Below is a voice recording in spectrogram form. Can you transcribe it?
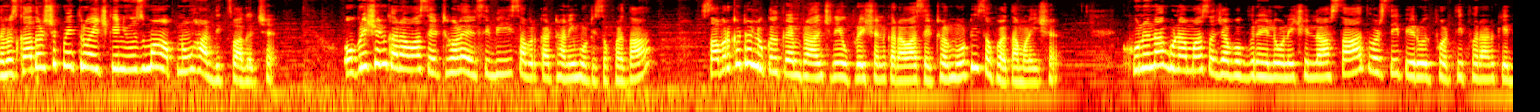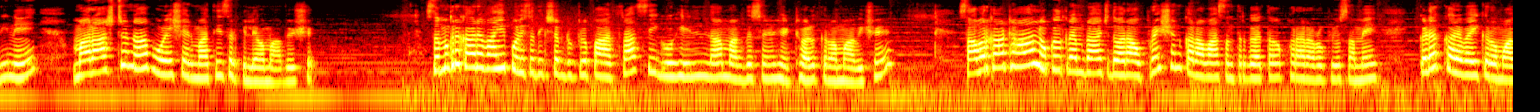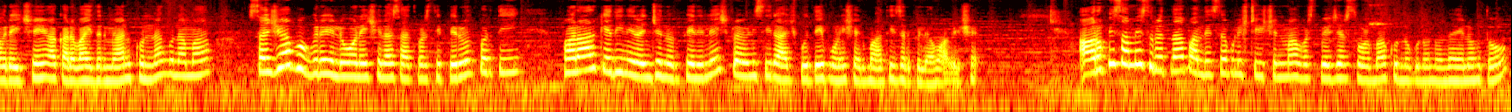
નમસ્કાર દર્શક મિત્રો એચકે ન્યૂઝમાં આપનું હાર્દિક સ્વાગત છે. ઓપરેશન કરાવાસ હેઠળ એલસીબી સાબરકાંઠાની મોટી સફળતા, સાબરકાંઠા લોકલ ક્રાઇમ બ્રાન્ચને ઓપરેશન કરાવાસ હેઠળ મોટી સફળતા મળી છે. ખૂનના ગુનામાં સજા ભોગવી રહેલો અને છેલ્લા સાત વર્ષથી પેરોલ ફરતી ફરાર કેદીને મહારાષ્ટ્રના પુણે શહેરમાંથી ઝડપી લેવામાં આવ્યો છે. સમગ્ર કાર્યવાહી પોલીસ અધિક્ષક ડોક્ટર પાર્થરાજસિંહ ગોહિલના માર્ગદર્શન હેઠળ કરવામાં આવી છે. સાબરકાંઠા લોકલ ક્રાઇમ બ્રાન્ચ દ્વારા ઓપરેશન કરાવવા અંતર્ગત ફરાર આરોપીઓ સામે કડક કાર્યવાહી કરવામાં આવી રહી છે. આ કાર્યવાહી દરમિયાન ખૂનના ગુનામાં સજા ભોગવી રહેલો અને છેલ્લા સાત વર્ષથી પેરોલ પરથી ફરાર કેદી નિરંજન ઉર્ફે નિલેશ પ્રવીણસિંહ રાજપૂતે પુણે શહેરમાંથી ઝડપી લેવામાં આવ્યો છે. આરોપી સામે સુરતના પાંદેસરા પોલીસ સ્ટેશનમાં વર્ષ બે હજાર સોળમાં ખૂનનો ગુનો નોંધાયેલો હતો.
